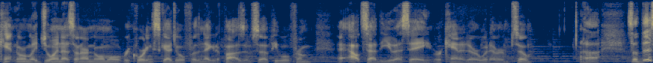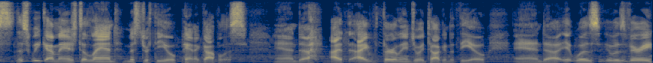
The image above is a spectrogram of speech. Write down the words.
can't normally join us on our normal recording schedule for the negative positives. Uh, people from outside the USA or Canada or whatever. So. Uh, so this this week I managed to land Mr. Theo Panagopoulos and uh, I, I thoroughly enjoyed talking to Theo, and uh, it was it was very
